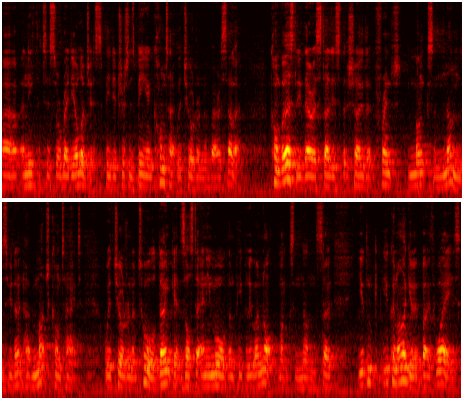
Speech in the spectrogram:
uh, anaesthetists or radiologists, pediatricians being in contact with children and varicella. Conversely, there are studies that show that French monks and nuns who don't have much contact with children at all don't get zoster any more than people who are not monks and nuns. So you can, you can argue it both ways.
